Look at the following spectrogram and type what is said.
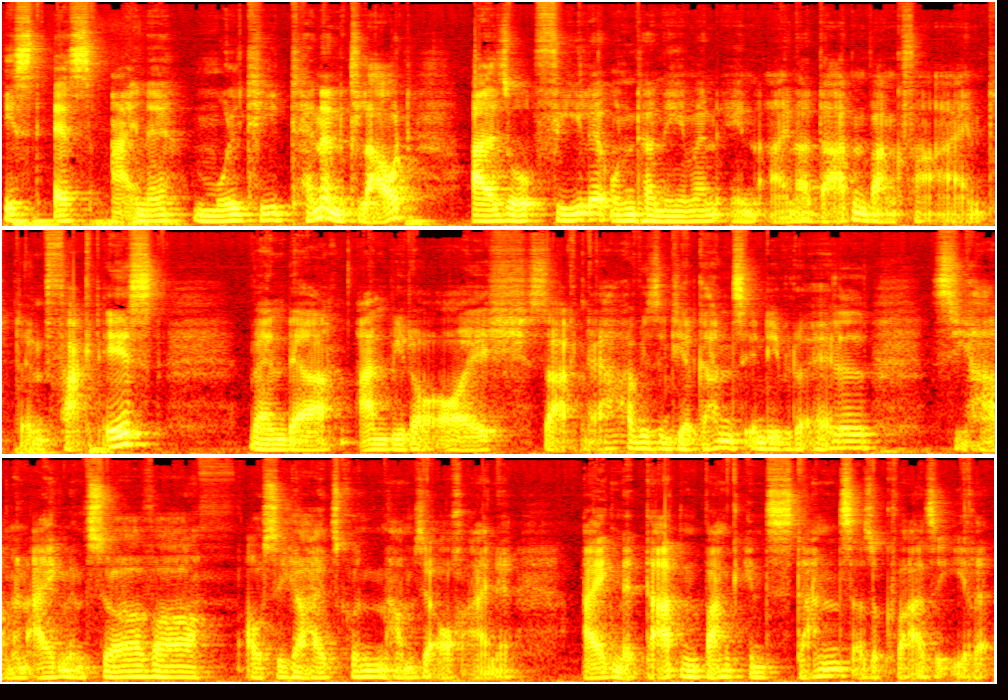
ist es eine Multi-Tenant-Cloud, also viele Unternehmen in einer Datenbank vereint. Denn Fakt ist, wenn der Anbieter euch sagt, ja, wir sind hier ganz individuell, Sie haben einen eigenen Server, aus Sicherheitsgründen haben Sie auch eine eigene Datenbankinstanz, also quasi Ihre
